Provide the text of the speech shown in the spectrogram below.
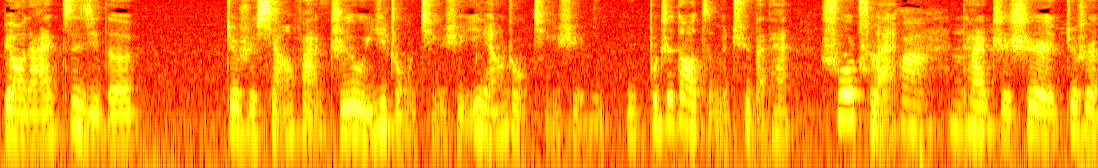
表达自己的就是想法只有一种情绪，一两种情绪，你不知道怎么去把它说出来转化，嗯它只是就是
